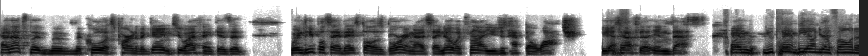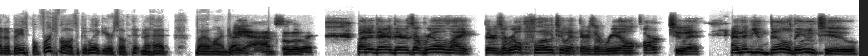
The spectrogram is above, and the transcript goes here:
and that's the the, the coolest part of the game too. I think is it when people say baseball is boring. I say no, it's not. You just have to watch. You Yes. just have to invest. And you can't and be on your that- phone at a baseball. First of all, it's a good way to get yourself hit in the head by a line drive. yeah, absolutely. But there, there's a real like, there's a real flow to it. There's a real art to it, and then you build into,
